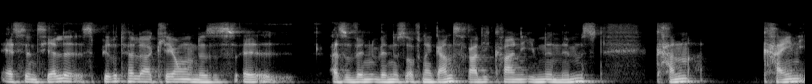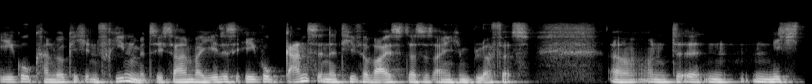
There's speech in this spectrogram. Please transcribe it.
essentielle spirituelle Erklärung. Das ist, äh, also wenn, wenn du es auf einer ganz radikalen Ebene nimmst, kann kein Ego kann wirklich in Frieden mit sich sein, weil jedes Ego ganz in der Tiefe weiß, dass es eigentlich ein Bluff ist und äh, nicht,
